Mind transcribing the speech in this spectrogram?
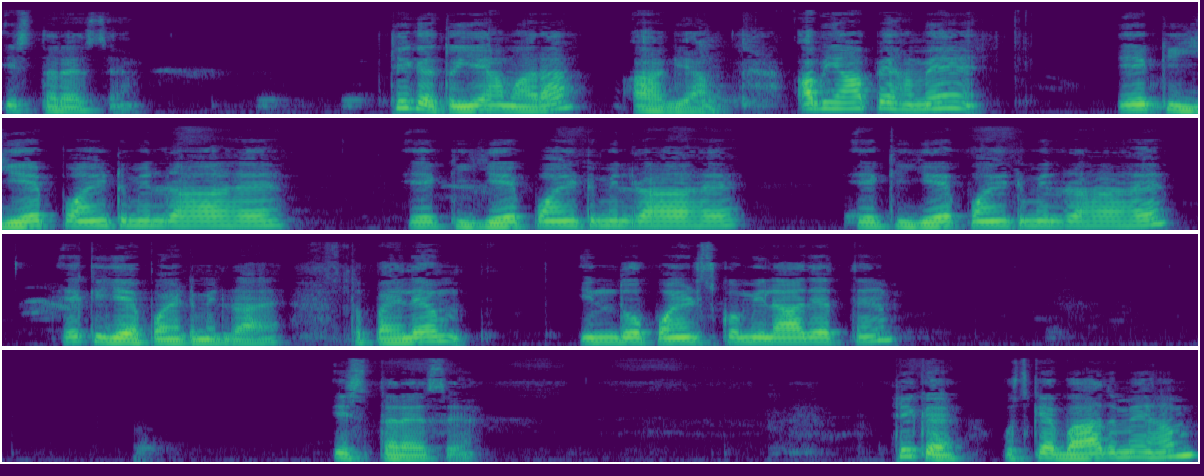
इस तरह से। ठीक है तो ये हमारा आ गया। अब यहाँ पे हमें एक ये पॉइंट मिल रहा है, एक ये पॉइंट मिल रहा है, एक ये पॉइंट मिल रहा है, एक ये पॉइंट मिल रहा है। तो पहले हम इन दो पॉइंट्स को मिला देते हैं। इस तरह से। ठीक है, उसके बाद में हम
